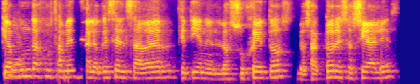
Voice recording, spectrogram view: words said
que apunta justamente a lo que es el saber que tienen los sujetos, los actores sociales,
